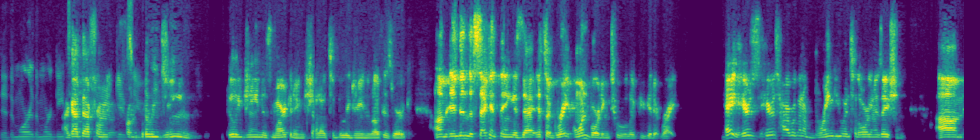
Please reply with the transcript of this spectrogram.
Yeah. The more, the more details. I got that from, from you. Billy Gene. Billy Gene is marketing. Shout out to Billy Gene. Love his work. Um, and then the second thing is that it's a great onboarding tool if you get it right. Hey, here's here's how we're gonna bring you into the organization. Um,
